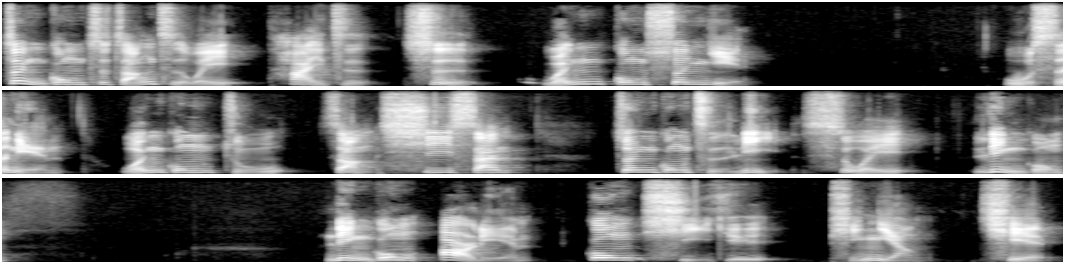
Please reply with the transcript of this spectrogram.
正公之长子为太子，是文公孙也。五十年，文公卒，葬西山。真公子立，是为令公。令公二年，公喜居平阳，且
